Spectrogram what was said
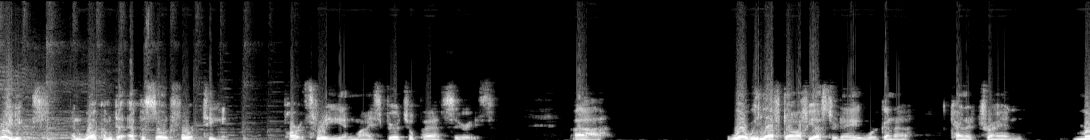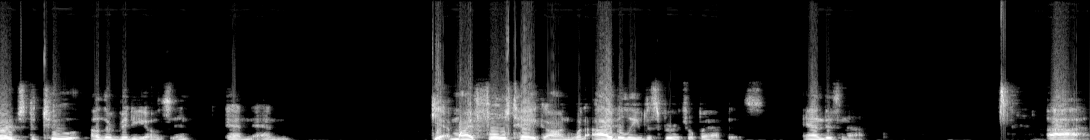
Greetings, and welcome to episode 14, part 3 in my Spiritual Path series. Uh, where we left off yesterday, we're going to kind of try and merge the two other videos in, and, and get my full take on what I believe the spiritual path is and is not. Uh,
